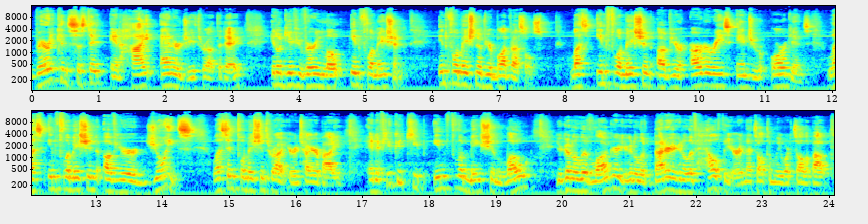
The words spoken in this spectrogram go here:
very consistent and high energy throughout the day. It'll give you very low inflammation. Inflammation of your blood vessels, less inflammation of your arteries and your organs, less inflammation of your joints, less inflammation throughout your entire body. And if you could keep inflammation low, you're going to live longer, you're going to live better, you're going to live healthier, and that's ultimately what it's all about.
